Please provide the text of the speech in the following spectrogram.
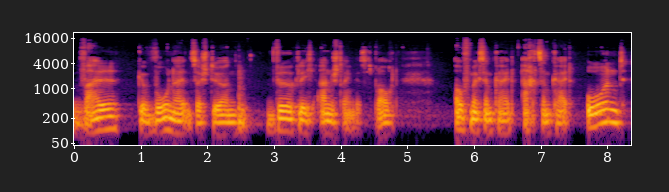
weil Gewohnheiten zerstören wirklich anstrengend ist. Es braucht Aufmerksamkeit, Achtsamkeit und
